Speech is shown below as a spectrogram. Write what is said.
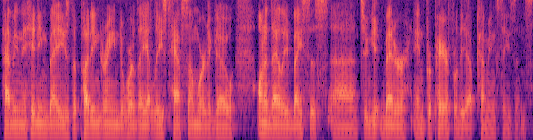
having the hitting bays, the putting green to where they at least have somewhere to go on a daily basis uh, to get better and prepare for the upcoming seasons.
